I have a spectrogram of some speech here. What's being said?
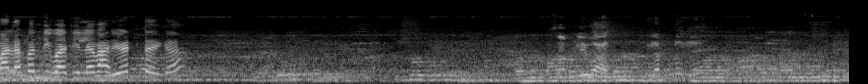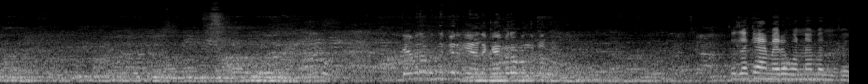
मला पण दिवा दिला भारी वाटतंय का संपली वाद तिला पुढे घे. कॅमेरा बंद कर कॅमेरा बंद कर. तुझा कॅमेरा होणार बंद कर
